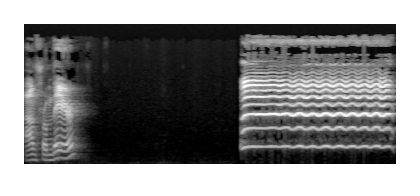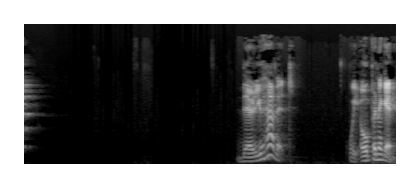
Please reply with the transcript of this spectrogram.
And from there, There you have it. We open again.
